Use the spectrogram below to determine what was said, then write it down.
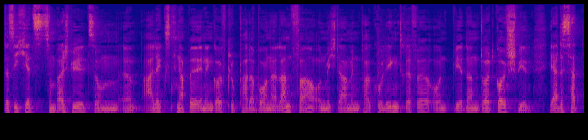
Dass ich jetzt zum Beispiel zum ähm, Alex Knappe in den Golfclub Paderborner Land fahre und mich da mit ein paar Kollegen treffe und wir dann dort Golf spielen. Ja, das hat,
